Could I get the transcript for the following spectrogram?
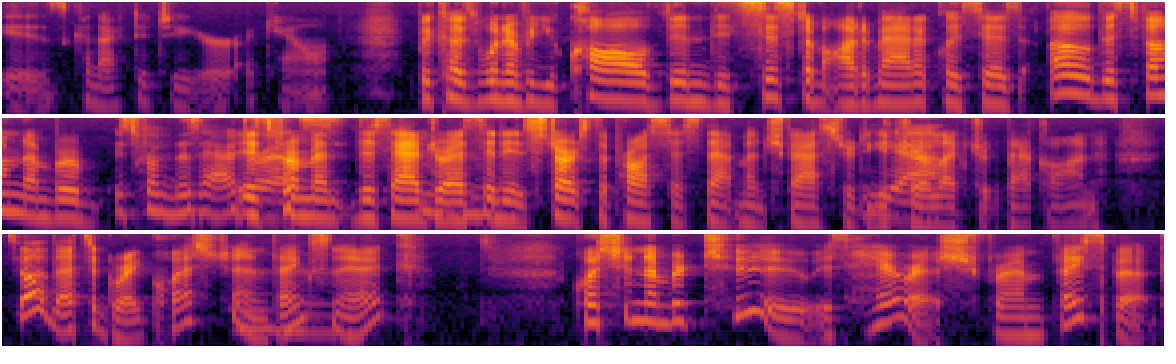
is connected to your account. Because whenever you call, then the system automatically says, oh, this phone number is from this address. It's from a, this address, and mm-hmm. it starts the process that much faster to get your electric back on. So that's a great question. Thanks, mm-hmm. Nick. Question number two is Harish from Facebook.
